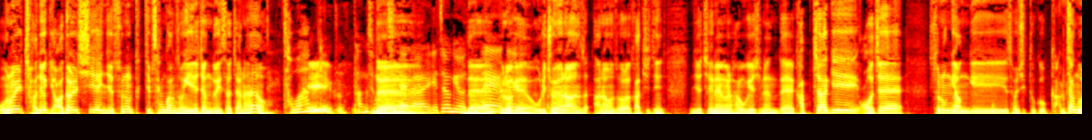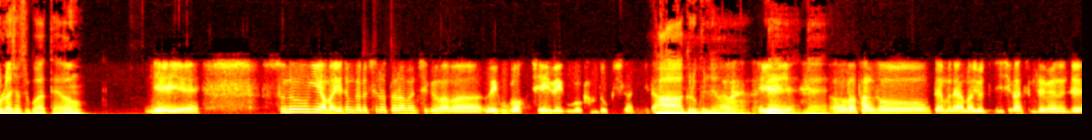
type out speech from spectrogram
오늘 저녁 8시에 이제 수능 특집 생방송이 예정돼 있었잖아요. 네, 저와 함께 예, 예, 이제 방송을 네. 진행할 예정이었는데 네, 그러게요. 네. 우리 조연아 아나운서와 같이 진- 이제 진행을 하고 계시는데 갑자기 어제 수능 연기 소식 듣고 깜짝 놀라셨을 것 같아요. 예, 예. 수능이 아마 예정대로 치렀더라면 지금 아마 외국어, 제2외국어 감독 시간입니다. 아, 그렇군요. 아, 예, 네, 예. 네. 어, 아마 방송 때문에 아마 요, 이 시간쯤 되면은 이제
